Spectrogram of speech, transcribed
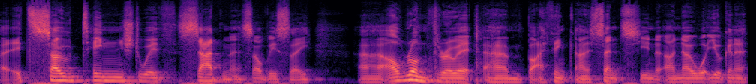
it's so tinged with sadness. Obviously, uh, I'll run through it, um, but I think I sense you know I know what you're going to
